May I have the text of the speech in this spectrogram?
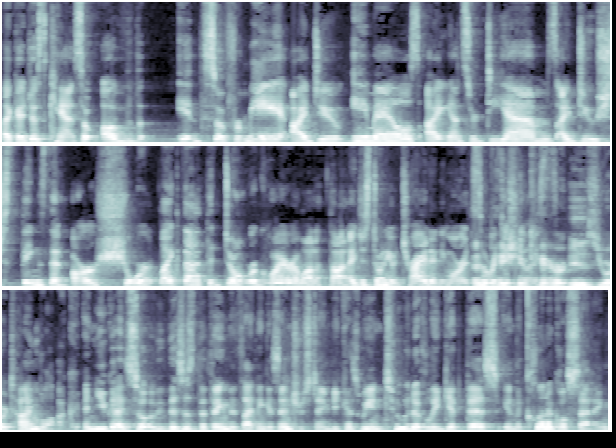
Like I just can't. So of the it, so for me, I do emails, I answer DMs, I do sh- things that are short like that that don't require a lot of thought. I just don't even try it anymore. It's and so patient care is your time block and you guys so this is the thing that i think is interesting because we intuitively get this in the clinical setting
